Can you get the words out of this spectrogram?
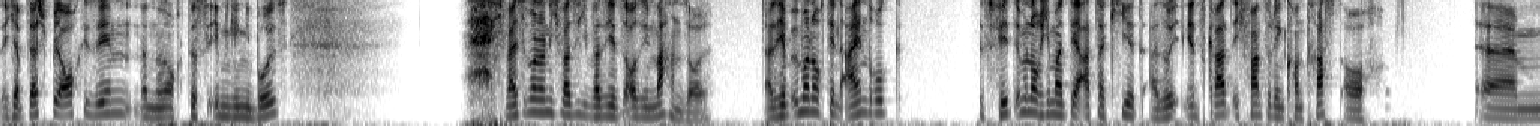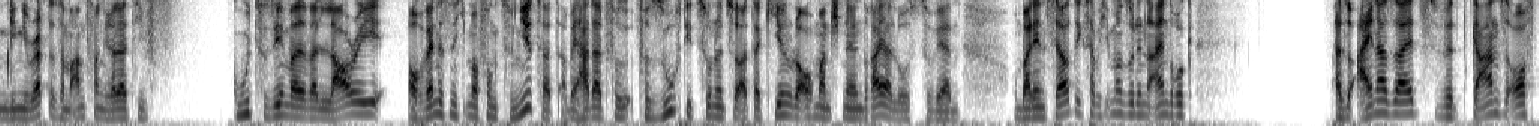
ich habe das Spiel auch gesehen, dann auch das eben gegen die Bulls. Ich weiß immer noch nicht, was ich, was ich jetzt aus ihnen machen soll. Also ich habe immer noch den Eindruck, es fehlt immer noch jemand, der attackiert. Also jetzt gerade, ich fand so den Kontrast auch ähm, gegen die Raptors am Anfang relativ gut zu sehen, weil, weil Lowry, auch wenn es nicht immer funktioniert hat, aber er hat halt versucht, die Zone zu attackieren oder auch mal einen schnellen Dreier loszuwerden. Und bei den Celtics habe ich immer so den Eindruck, also einerseits wird ganz oft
